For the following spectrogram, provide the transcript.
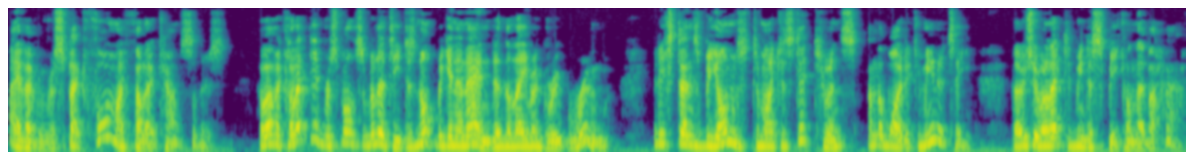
I have every respect for my fellow councillors. However, collective responsibility does not begin and end in the Labour group room. It extends beyond to my constituents and the wider community, those who elected me to speak on their behalf.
